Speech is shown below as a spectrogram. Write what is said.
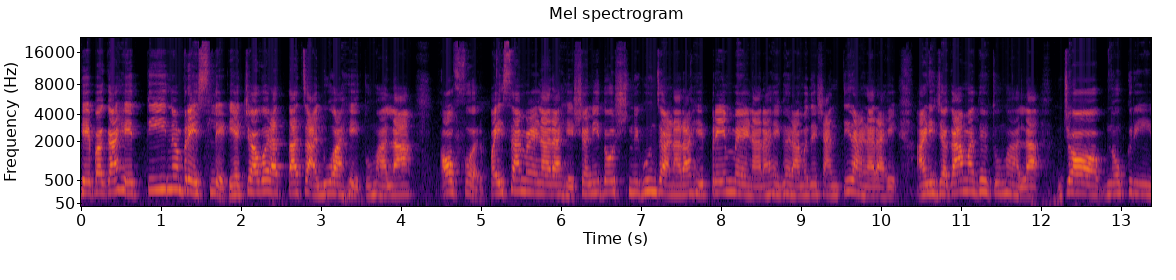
हे बघा हे तीन ब्रेसलेट याच्यावर आत्ता चालू आहे. तुम्हाला ऑफर पैसा मिळणार आहे शनिदोष निघून जाणार आहे प्रेम मिळणार आहे घरामध्ये शांती राहणार आहे आणि जगामध्ये तुम्हाला जॉब नोकरी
